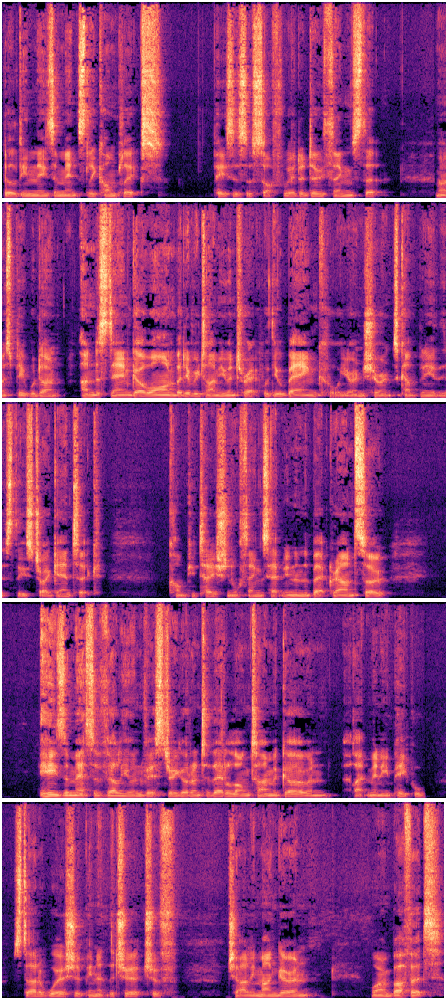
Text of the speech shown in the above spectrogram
building these immensely complex pieces of software to do things that most people don't understand go on. But every time you interact with your bank or your insurance company, there's these gigantic computational things happening in the background. So he's a massive value investor. He got into that a long time ago, and like many people, started worshipping at the church of Charlie Munger and Warren Buffett,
